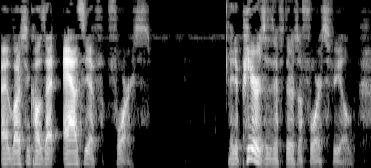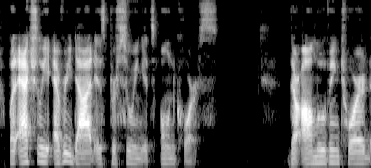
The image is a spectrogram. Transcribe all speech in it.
And Larson calls that as if force. It appears as if there's a force field, but actually every dot is pursuing its own course. They're all moving toward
